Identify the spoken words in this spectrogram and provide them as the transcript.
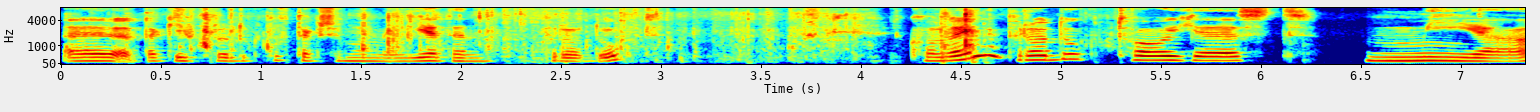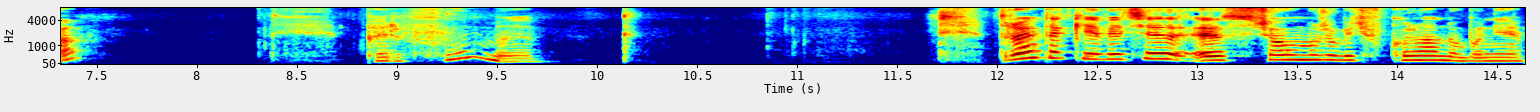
e, takich produktów. Także mamy jeden produkt. Kolejny produkt to jest Mia perfumy. Trochę takie, wiecie, e, strzał może być w kolano, bo nie.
